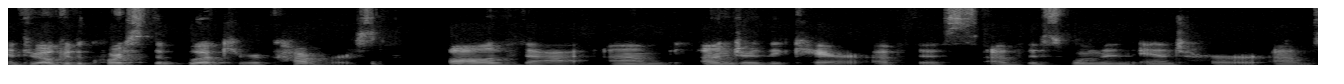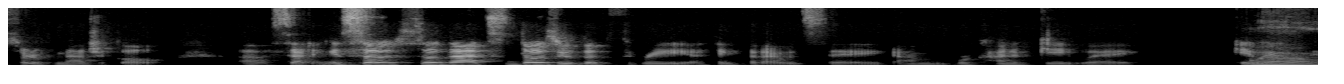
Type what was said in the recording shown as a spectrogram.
And through over the course of the book, he recovers all of that um, under the care of this of this woman and her um, sort of magical uh, setting. And so so that's those are the three I think that I would say um, were kind of gateway gateway wow.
